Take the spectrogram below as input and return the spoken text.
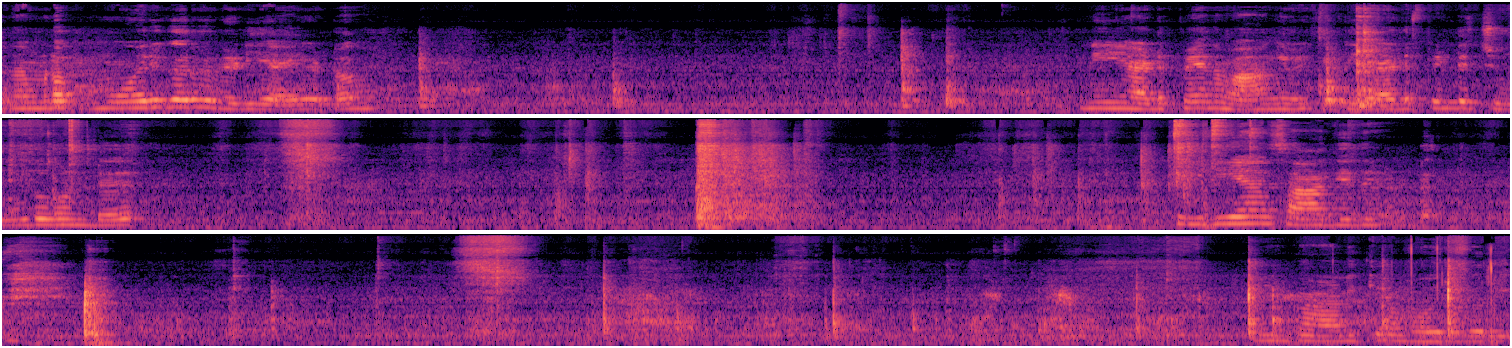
അപ്പൊ മോരുകറി റെഡിയായി കേട്ടോ. ഇനി ഈ അടുപ്പേന്ന് വാങ്ങി വെച്ചിട്ട് ഈ അടുപ്പിന്റെ ചൂട് കൊണ്ട് തിരിയാൻ സാധ്യതയുണ്ട്. കാണിക്കാം മോരുകറി.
